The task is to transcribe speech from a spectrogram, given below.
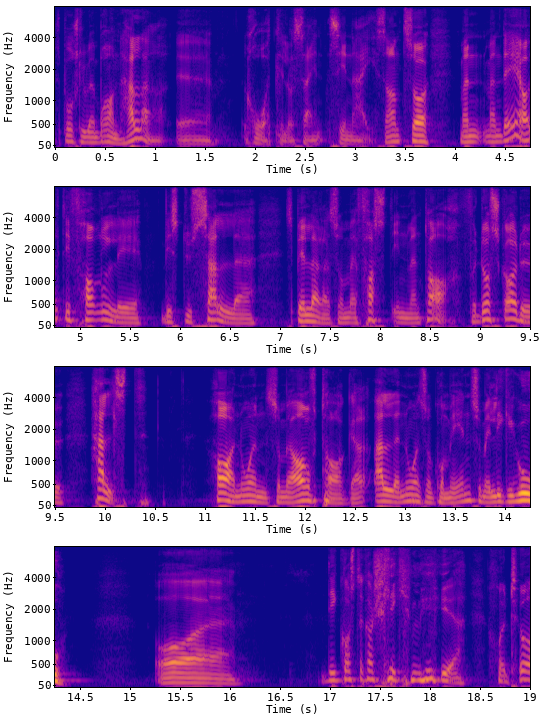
sportsklubben Brann heller eh, råd til å si, si nei. Så, men, men, det er alltid farlig hvis du selger spillere som er fast inventar. For da skal du helst ha noen som er arvtaker, eller noen som kommer inn, som er like god. Og eh, de koster kanskje like mye, og da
